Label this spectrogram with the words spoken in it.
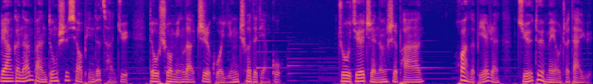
两个男版东施效颦的惨剧，都说明了治国营车的典故。主角只能是潘安，换了别人绝对没有这待遇。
